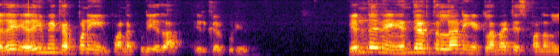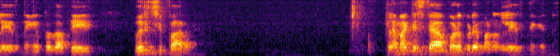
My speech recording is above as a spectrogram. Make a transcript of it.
எதை எதையுமே கற்பனை பண்ணக்கூடியதா இருக்கக்கூடியது? எந்த எந்த இடத்துலலாம் நீங்கள் கிளமேட்டிஸ் மனநிலை இருந்தீங்கன்றதை அப்படியே விரிச்சு பாருங்க. கிளமேட்டிஸ் தேவைப்படக்கூடிய மனநிலை இருந்தீங்கன்னா.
